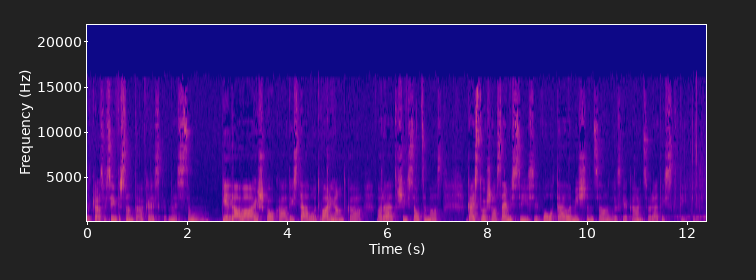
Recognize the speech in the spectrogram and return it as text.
likās visinteresantākais, kad mēs esam piedāvājuši kaut kādu iztēlotu variantu, kā varētu šīs saucamās gaistošās emisijas, ja volatile emissions angliski, ja kā viņas varētu izskatīties.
